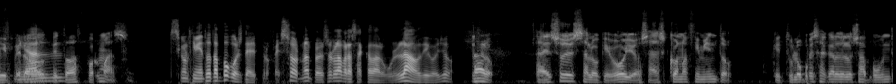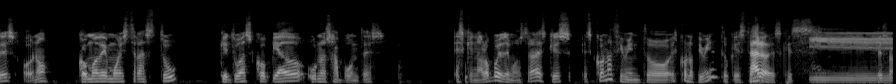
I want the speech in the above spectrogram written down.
Eh, pero final- de todas formas, Ese conocimiento tampoco es del profesor, ¿no? El profesor lo habrá sacado de algún lado, digo yo. claro. O sea, eso es a lo que voy. O sea, es conocimiento que tú lo puedes sacar de los apuntes o no. ¿Cómo demuestras tú que tú has copiado unos apuntes? Es que no lo puedes demostrar, es que es, es conocimiento, es conocimiento que está Claro, es que es... Y, eso.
